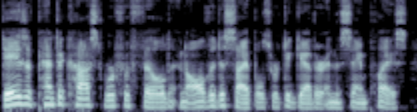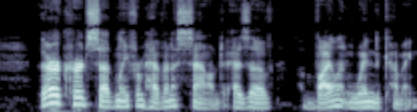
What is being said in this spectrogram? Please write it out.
days of Pentecost were fulfilled and all the disciples were together in the same place, there occurred suddenly from heaven a sound as of a violent wind coming,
